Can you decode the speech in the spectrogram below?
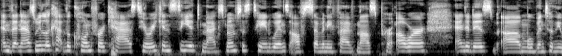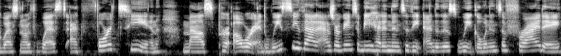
And then as we look at the cone forecast, here we can see it maximum sustained winds of 75 miles per hour, and it is uh, moving to the west northwest at 14 miles per hour. And we see that as we're going to be heading into the end of this week, going into Friday,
